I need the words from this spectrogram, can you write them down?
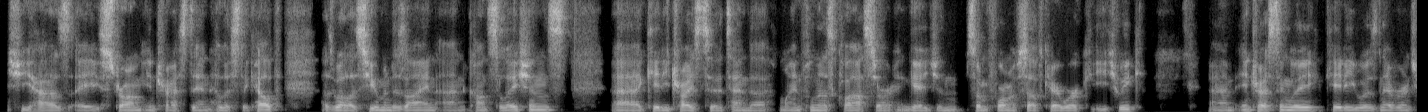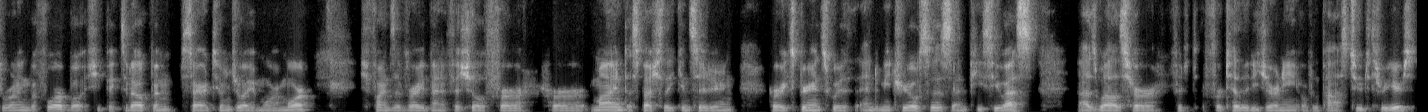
She has a strong interest in holistic health as well as human design and constellations. Uh, Katie tries to attend a mindfulness class or engage in some form of self care work each week. Um, interestingly, Katie was never into running before, but she picked it up and started to enjoy it more and more. She finds it very beneficial for her mind, especially considering her experience with endometriosis and PCOS, as well as her fertility journey over the past two to three years.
